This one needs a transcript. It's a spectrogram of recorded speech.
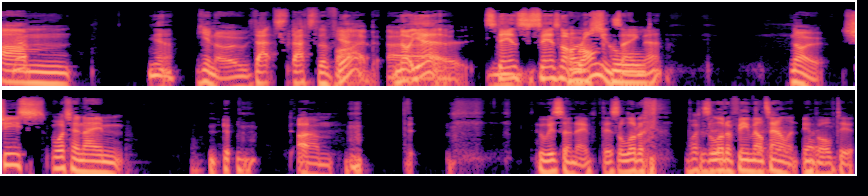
Um, yeah, you know, that's that's the Yeah. vibe. No, Uh, yeah. Stan's Stan's not wrong in saying that. No, she's what's her name? Uh, Um, Who is her name? There's a lot of what's there's a lot of female talent involved here.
